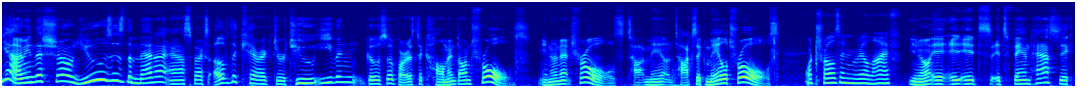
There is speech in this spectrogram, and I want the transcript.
Yeah, I mean, this show uses the meta aspects of the character to even go so far as to comment on trolls, internet trolls, to- male, toxic male trolls. Or trolls in real life. You know, it, it, it's it's fantastic.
